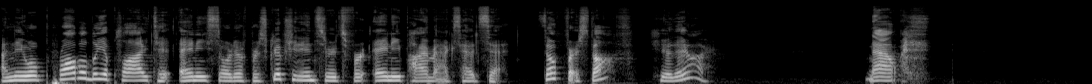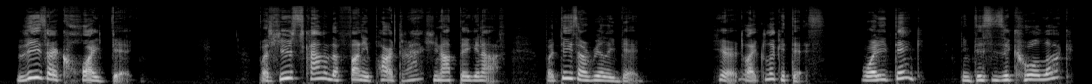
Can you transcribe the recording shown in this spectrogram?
and they will probably apply to any sort of prescription inserts for any Pimax headset. So first off, here they are. Now, these are quite big. But here's kind of the funny part, they're actually not big enough. But these are really big. Here, like look at this. What do you think? Think this is a cool look?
